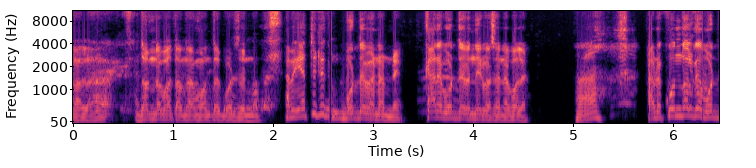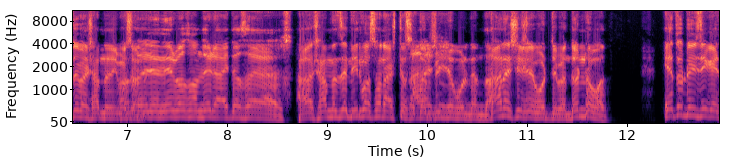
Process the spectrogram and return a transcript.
ভালো। হয়। ধন্যবাদ আপনার মন্তব্যের জন্য। আমি এতটুকু ভোট দেবেন আপনি? কারে ভোট দেবেন নির্বাচনে? বলে হ্যাঁ? আপনি কোন দলকে ভোট দেবেন সামনে নির্বাচন? নির্বাচন যেটা আইতাছে। হ্যাঁ সামনে যে নির্বাচন আসতেছে শীষে ভোট দেবেন। ধন্যবাদ। এতটুকু জায়গায়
